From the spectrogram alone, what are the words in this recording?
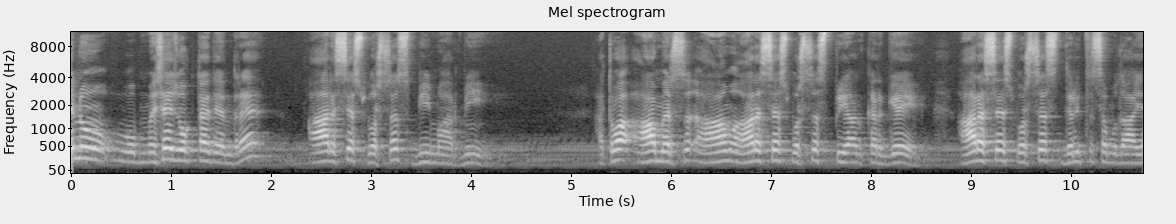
ಏನು ಮೆಸೇಜ್ ಹೋಗ್ತಾ ಇದೆ ಅಂದರೆ R S S versus Bhim Army ಅಥವಾ ಆ ಮೆರ್ಸ್ R S S versus Priyank Kharge, R S S versus ದಲಿತ ಸಮುದಾಯ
